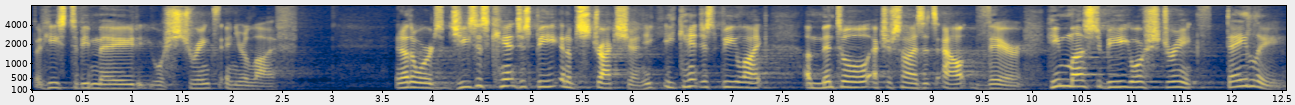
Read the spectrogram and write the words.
but he's to be made your strength in your life. In other words, Jesus can't just be an abstraction. He, he can't just be like a mental exercise that's out there. He must be your strength daily.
